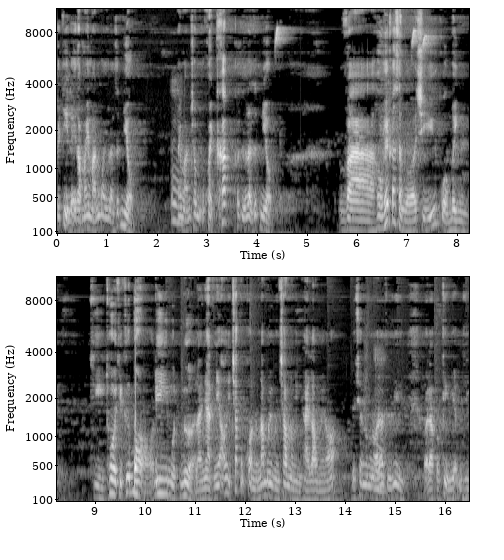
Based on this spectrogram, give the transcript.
cái tỷ lệ gặp may mắn của anh là rất nhiều ừ. may mắn trong những khoảnh khắc các thứ là rất nhiều và hầu hết các sản phẩm báo chí của mình thì thôi thì cứ bỏ đi một nửa là nhạt nhẽo thì chắc cũng còn được 50% là mình hài lòng với nó thế cho nên nói ừ. là thứ gì gọi là có kỷ niệm gì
